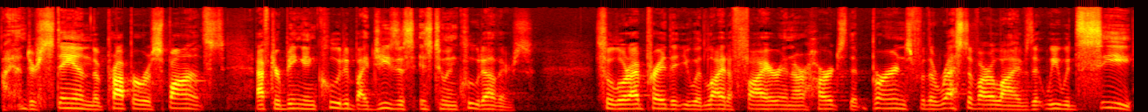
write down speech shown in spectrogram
I understand the proper response after being included by Jesus is to include others. So, Lord, I pray that you would light a fire in our hearts that burns for the rest of our lives, that we would see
